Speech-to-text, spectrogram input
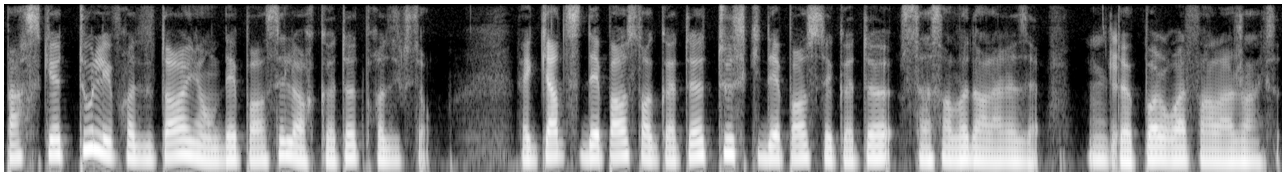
parce que tous les producteurs y ont dépassé leur quota de production. Fait que quand tu dépasses ton quota, tout ce qui dépasse ce quota, ça s'en va dans la réserve. Tu n'as pas le droit de faire l'argent avec ça.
